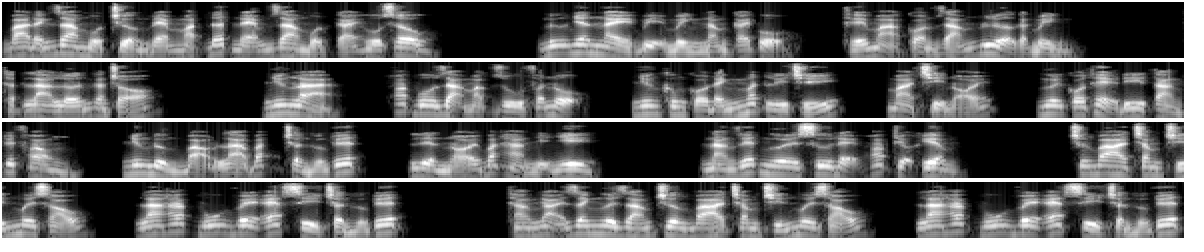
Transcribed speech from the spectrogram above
ba đánh ra một trưởng đem mặt đất ném ra một cái hố sâu. Nữ nhân này bị mình nắm cái cổ, thế mà còn dám lừa gạt mình. Thật là lớn gan chó. Nhưng là hoác vô dạ mặc dù phẫn nộ, nhưng không có đánh mất lý trí, mà chỉ nói, ngươi có thể đi tàng tuyết phong, nhưng đừng bảo là bắt trần hướng tuyết, liền nói bắt hàn nhị nhi. Nàng giết ngươi sư đệ hoác thiệu khiêm. Chương ba trăm chín mươi sáu, la hắc vũ vsc trần hướng tuyết. Thằng ngại danh ngươi dám chương ba trăm chín mươi sáu, la hắc vũ vsc trần hướng tuyết.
